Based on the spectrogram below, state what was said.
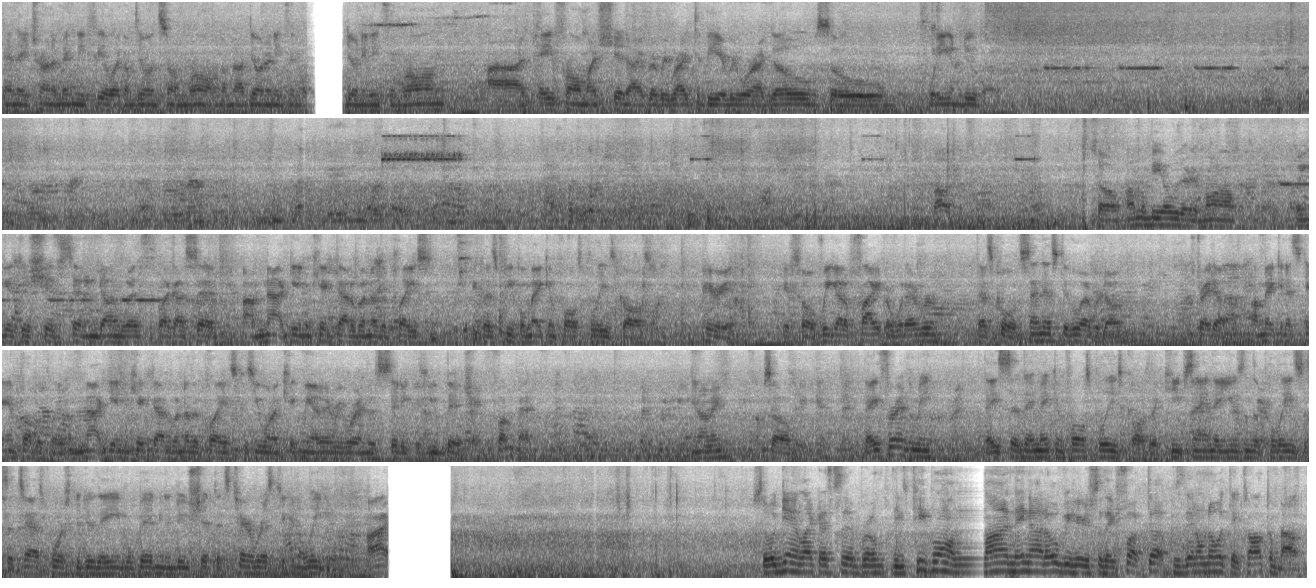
and they're trying to make me feel like I'm doing something wrong. I'm not doing anything doing anything wrong. I pay for all my shit. I have every right to be everywhere I go. So what are you gonna do about it? So I'm gonna be over there tomorrow. We can get this shit said and done with. Like I said, I'm not getting kicked out of another place because people making false police calls. Period. If so, if we got a fight or whatever, that's cool. Send this to whoever, dog. Straight up. I'm making a stand publicly. I'm not getting kicked out of another place because you want to kick me out everywhere in this city because you bitch. Fuck that. You know what I mean? So they threatened me. They said they're making false police calls. They keep saying they're using the police as a task force to do the evil bidding and do shit that's terroristic and illegal. All right. So again, like I said, bro, these people online, they not over here, so they fucked up because they don't know what they talking about.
